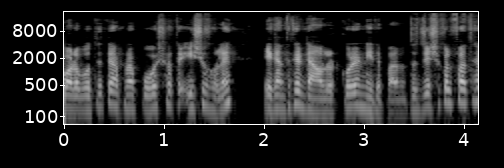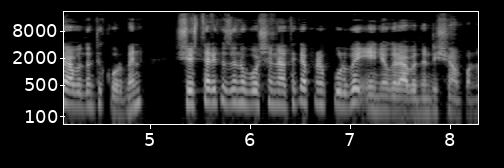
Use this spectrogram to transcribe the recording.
পরবর্তীতে আপনার প্রবেশগত ইস্যু হলে এখান থেকে ডাউনলোড করে নিতে পারবেন। তো যে সকল প্রার্থীরা আবেদনটি করবেন, শেষ তারিখের জন্য বসে না থেকে আপনার পূর্বে এই নিয়োগের আবেদনটি সম্পন্ন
